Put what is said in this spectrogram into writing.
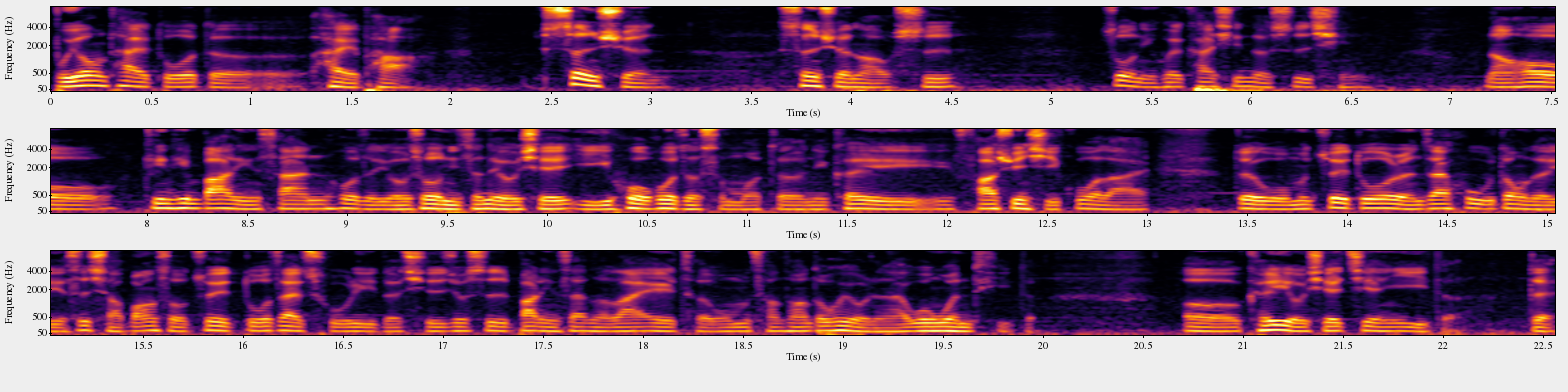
不用太多的害怕，慎选慎选老师，做你会开心的事情。然后听听八零三，或者有时候你真的有一些疑惑或者什么的，你可以发讯息过来。对，我们最多人在互动的，也是小帮手最多在处理的，其实就是八零三的 Line。我们常常都会有人来问问题的，呃，可以有些建议的，对。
